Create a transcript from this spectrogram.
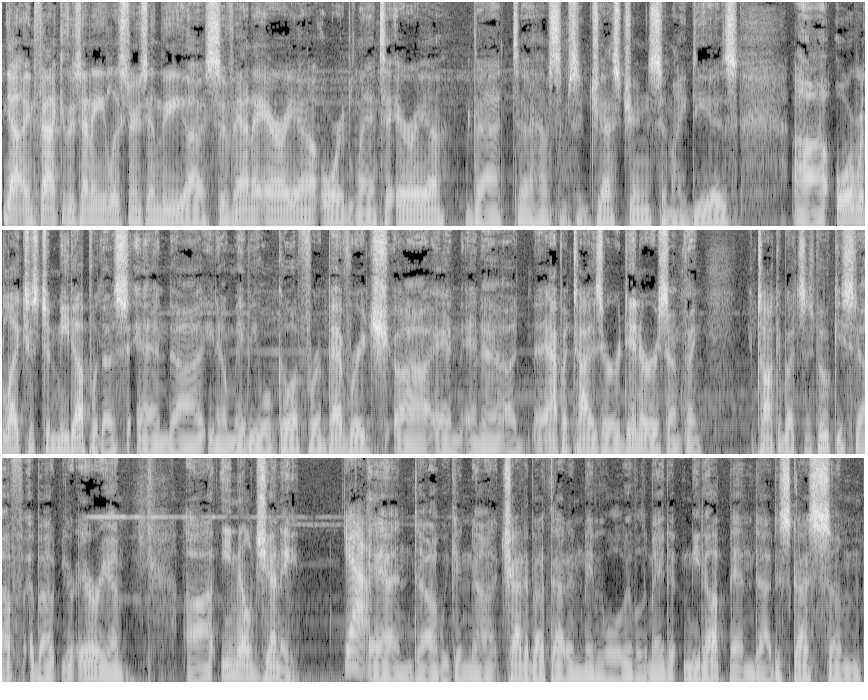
Yeah, in fact, if there's any listeners in the uh, Savannah area or Atlanta area that uh, have some suggestions, some ideas, uh, or would like just to meet up with us, and uh, you know maybe we'll go out for a beverage uh, and and a, a, an appetizer or dinner or something, and talk about some spooky stuff about your area. Uh, email Jenny Yeah. and uh, we can uh, chat about that, and maybe we'll be able to made, meet up and uh, discuss some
